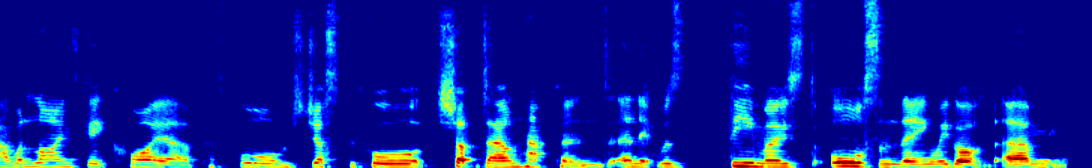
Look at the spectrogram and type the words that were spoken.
our Lionsgate choir performed just before shutdown happened, and it was the most awesome thing. We got um,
